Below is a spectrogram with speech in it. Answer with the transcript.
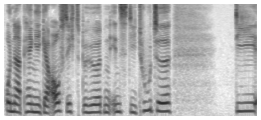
unabhängige Aufsichtsbehörden, Institute, die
